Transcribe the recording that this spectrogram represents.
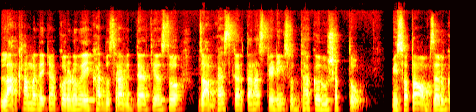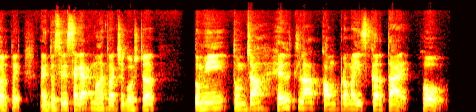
लाखामध्ये किंवा करोडोमध्ये एखाद दुसरा विद्यार्थी असतो जो अभ्यास करताना ट्रेडिंग सुद्धा करू शकतो. मी स्वतः ऑब्झर्व करतोय. आणि दुसरी सगळ्यात महत्वाची गोष्ट तुम्ही तुमच्या हेल्थला कॉम्प्रोमाइज करताय. हो.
